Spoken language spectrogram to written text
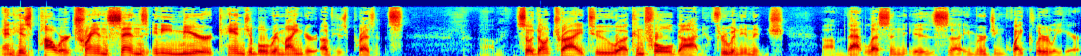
and his power transcends any mere tangible reminder of his presence. Um, so don't try to uh, control God through an image. Um, that lesson is uh, emerging quite clearly here.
